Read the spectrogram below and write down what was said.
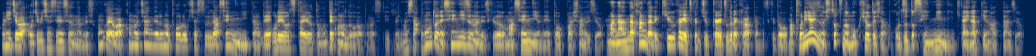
こんにちは、おちびちゃ先生のナムです。今回はこのチャンネルの登録者数が1000人に行ったので、お礼を伝えようと思ってこの動画を撮らせていただきました。本当ね、先日なんですけど、まあ1000人をね、突破したんですよ。まあなんだかんだで9ヶ月か10ヶ月ぐらいかかったんですけど、まあとりあえずの一つの目標としては、こうずっと1000人に行きたいなっていうのがあったんですよ。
